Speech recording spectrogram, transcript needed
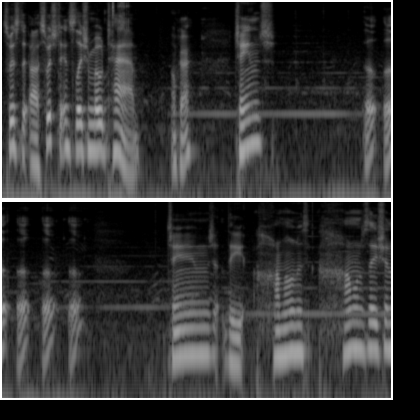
switch to, uh, switch to installation mode tab. Okay. Change. Uh, uh, uh, uh, uh. Change the harmoniz harmonization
